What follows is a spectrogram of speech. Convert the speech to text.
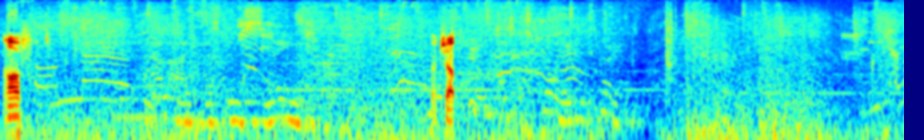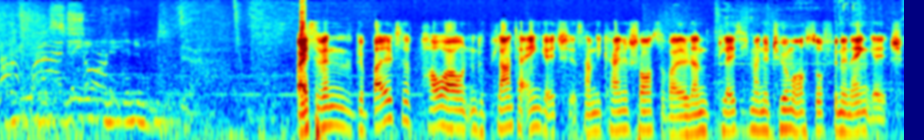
Drauf. Weißt du, wenn geballte Power und ein geplanter Engage ist, haben die keine Chance, weil dann place ich meine Türme auch so für den Engage.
